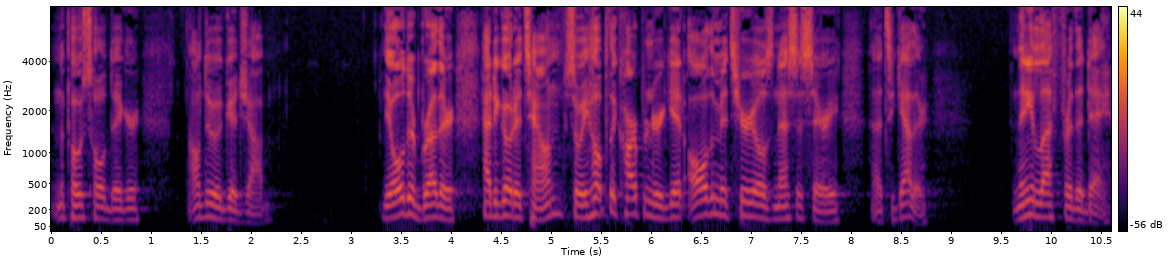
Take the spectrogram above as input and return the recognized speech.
and the post hole digger. I'll do a good job. The older brother had to go to town, so he helped the carpenter get all the materials necessary uh, together and then he left for the day.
